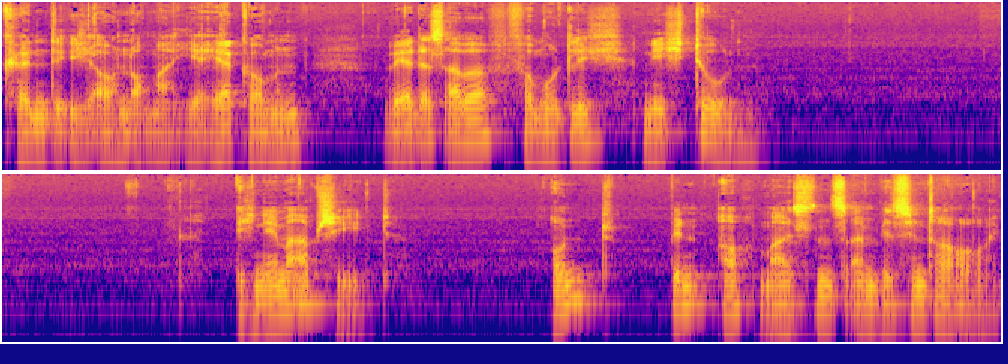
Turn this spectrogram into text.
könnte ich auch noch mal hierher kommen, werde es aber vermutlich nicht tun. Ich nehme Abschied und bin auch meistens ein bisschen traurig.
